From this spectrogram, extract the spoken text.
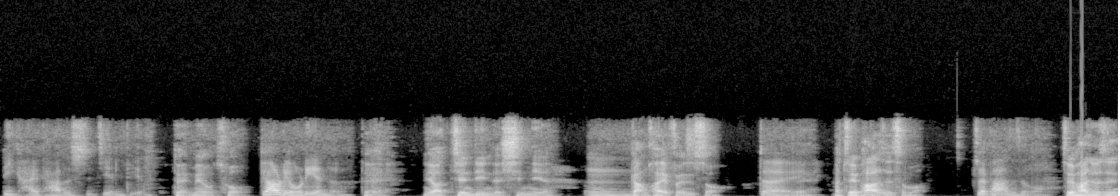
离开他的时间点。对，没有错，不要留恋了。对，你要坚定你的信念，嗯，赶快分手。对，对，那最怕的是什么？最怕的是什么？最怕就是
